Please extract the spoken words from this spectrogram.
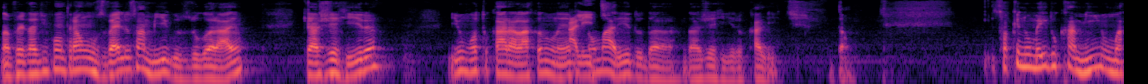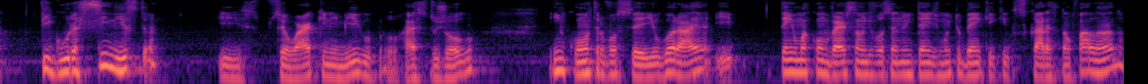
na verdade, encontrar uns velhos amigos do Gorayan, que é a Gerira e um outro cara lá que eu não lembro, que é o Khalid. marido da, da Gerira, o Khalid. Então. Só que no meio do caminho, uma figura sinistra e seu arco inimigo pro resto do jogo encontra você e o Gorayan e tem uma conversa onde você não entende muito bem o que, que os caras estão falando.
